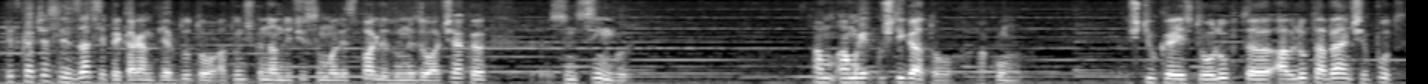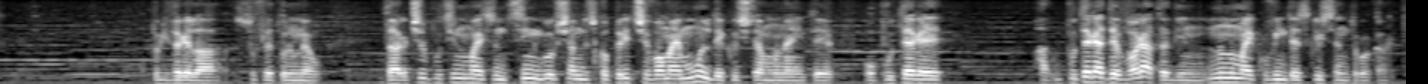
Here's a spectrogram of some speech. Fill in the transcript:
Cred că acea senzație pe care am pierdut-o atunci când am decis să mă despart de Dumnezeu, aceea că sunt singur, am, am recâștigat-o acum. Știu că este o luptă, a lupta abia a început cu privire la sufletul meu, dar cel puțin nu mai sunt singur și am descoperit ceva mai mult decât știam înainte, o putere, o putere adevărată din nu numai cuvinte scrise într-o carte.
